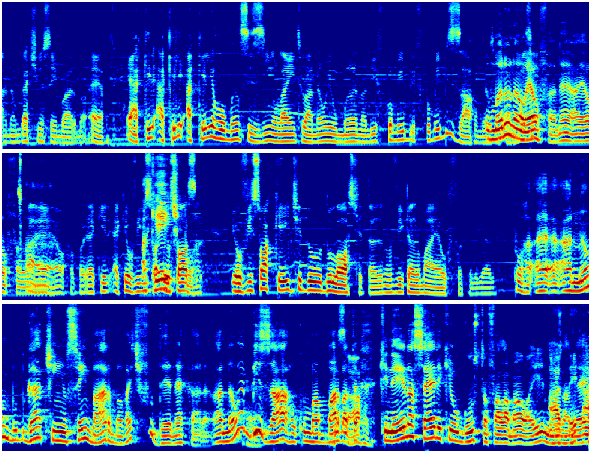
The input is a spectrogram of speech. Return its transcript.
Ah, não, gatinho sem barba. É. É, aquele, aquele, aquele romancezinho lá entre o anão e o humano ali ficou meio, ficou meio bizarro mesmo. Humano cara. não, Mas, elfa, né? A elfa lá. Ah, é, elfa. É que, é que eu vi A só, Kate, eu só, porra. eu vi só a Kate do, do Lost, tá? Eu não vi que era uma elfa, tá ligado? Porra, é, anão gatinho sem barba, vai te fuder, né, cara? Anão é, bizarro, com uma barba até. Que nem na série que o Gusta fala mal aí, nos Ane- anéis.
